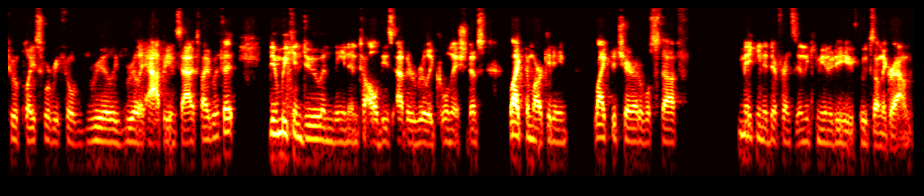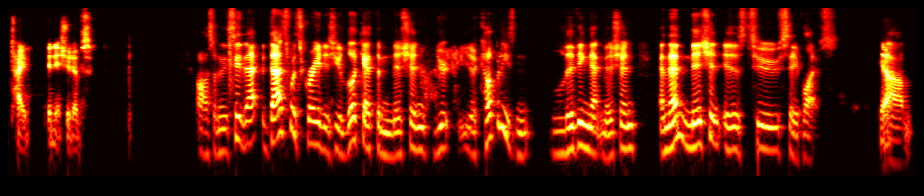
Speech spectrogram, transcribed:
to a place where we feel really, really happy and satisfied with it, then we can do and lean into all these other really cool initiatives like the marketing, like the charitable stuff, making a difference in the community, boots on the ground type initiatives. Awesome. You see that that's what's great is you look at the mission. Your the company's living that mission, and that mission is to save lives. Yeah. Um,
